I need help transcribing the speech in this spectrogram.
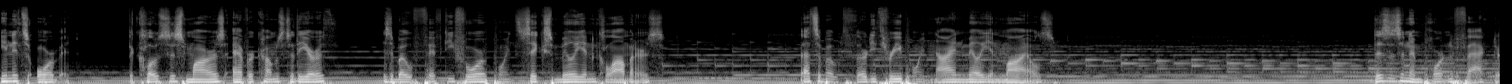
In its orbit, the closest Mars ever comes to the Earth is about 54.6 million kilometers. That's about 33.9 million miles. This is an important factor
